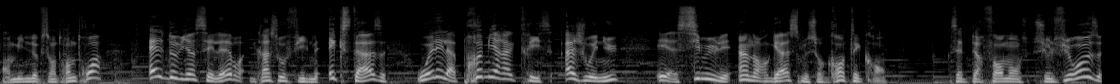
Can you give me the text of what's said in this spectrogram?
En 1933, elle devient célèbre grâce au film Extase, où elle est la première actrice à jouer nue et à simuler un orgasme sur grand écran. Cette performance sulfureuse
